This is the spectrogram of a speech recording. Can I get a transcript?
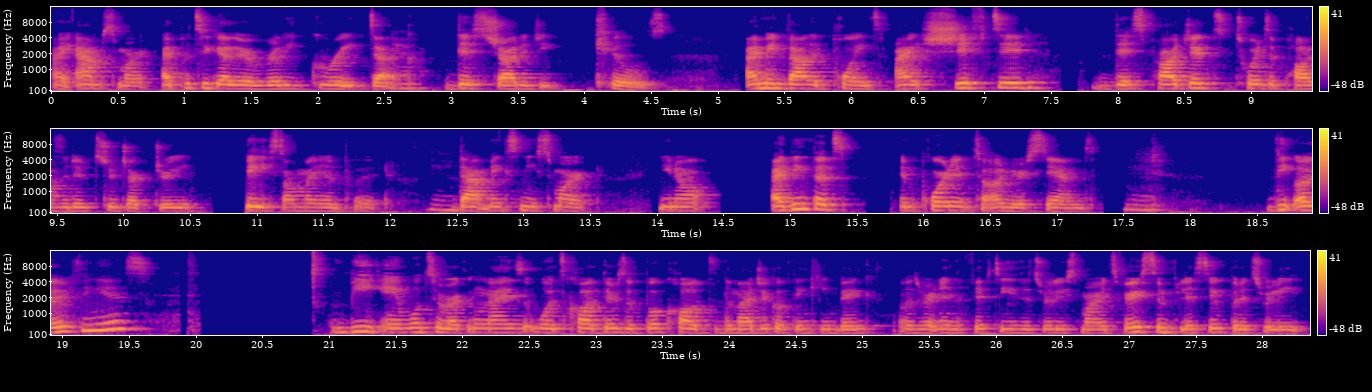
i am smart. I put together a really great deck. Yeah. this strategy kills. I made valid points. I shifted this project towards a positive trajectory based on my input. Yeah. that makes me smart. You know i think that's important to understand. The other thing is being able to recognize what's called there's a book called the magic of thinking big. It was written in the 50s it's really smart. It's very simplistic but it's really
